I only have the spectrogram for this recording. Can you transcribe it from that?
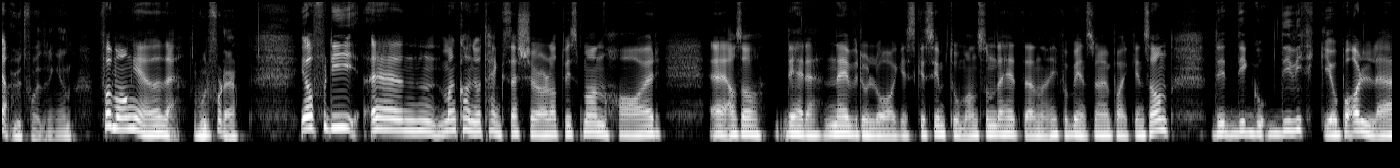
Ja. utfordringen. For mange er det det. Hvorfor det? Ja, fordi uh, man kan jo tenke seg sjøl at hvis man har altså de her nevrologiske symptomene, som det heter i forbindelse med parkinson, de, de, de virker jo på alle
